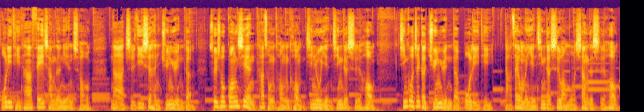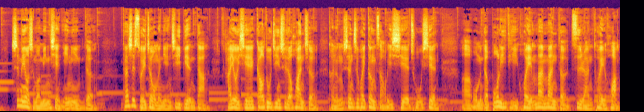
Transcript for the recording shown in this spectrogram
玻璃体它非常的粘稠，那质地是很均匀的。所以说，光线它从瞳孔进入眼睛的时候，经过这个均匀的玻璃体打在我们眼睛的视网膜上的时候，是没有什么明显阴影的。但是随着我们年纪变大，还有一些高度近视的患者，可能甚至会更早一些出现。啊，我们的玻璃体会慢慢的自然退化，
